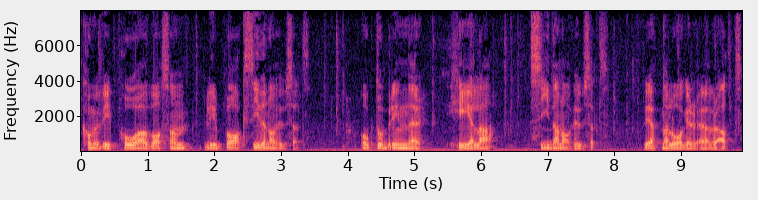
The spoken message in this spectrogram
kommer vi på vad som blir baksidan av huset. Och då brinner hela sidan av huset. Vi öppnar lågor överallt.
